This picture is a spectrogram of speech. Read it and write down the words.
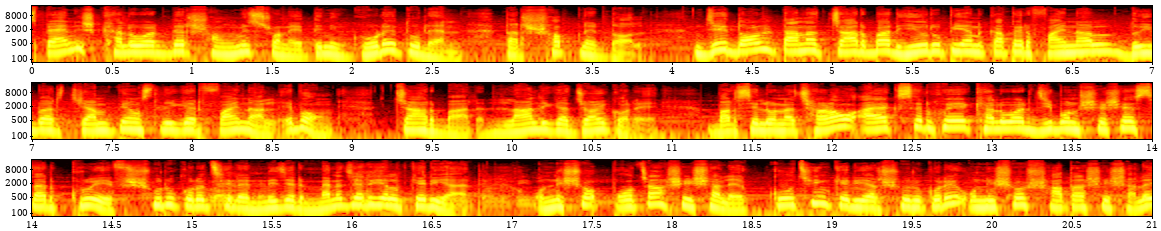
স্প্যানিশ খেলোয়াড়দের সংমিশ্রণে তিনি গড়ে তোলেন তার স্বপ্নের দল। যে দল টানা চারবার ইউরোপিয়ান কাপের ফাইনাল, দুইবার চ্যাম্পিয়ন্স লিগের ফাইনাল এবং চারবার লা লিগা জয় করে। বার্সেলোনা ছাড়াও আয়াক্সের হয়ে খেলোয়াড় জীবন শেষে স্যার ক্রুয়েফ শুরু করেছিলেন নিজের ম্যানেজারিয়াল কেরিয়ার। উনিশশো পঁচাশি সালে কোচিং কেরিয়ার শুরু করে উনিশশো সাতাশি সালে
